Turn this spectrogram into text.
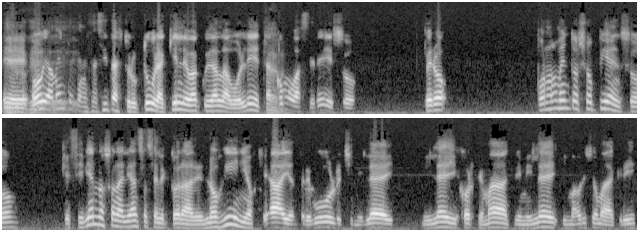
Eh, que- obviamente que necesita estructura, quién le va a cuidar la boleta, Claro. cómo va a hacer eso. Pero por momentos yo pienso que si bien no son alianzas electorales, los guiños que hay entre Bullrich y Milley, Milley y Jorge Macri, Milley y Mauricio Macri,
